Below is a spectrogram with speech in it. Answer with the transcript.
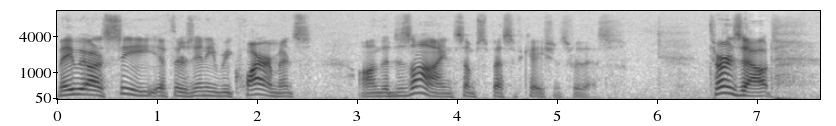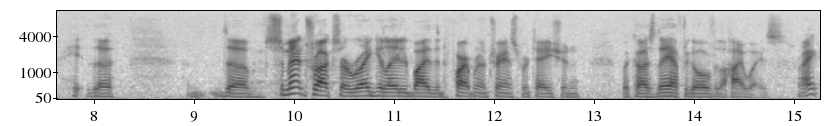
maybe we ought to see if there's any requirements on the design, some specifications for this. Turns out the, the cement trucks are regulated by the Department of Transportation because they have to go over the highways, right?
